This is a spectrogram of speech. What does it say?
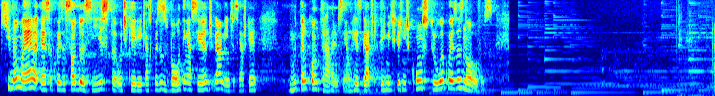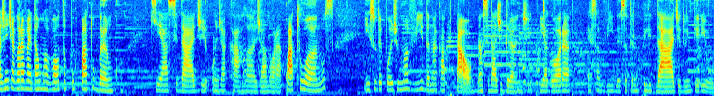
que não é essa coisa saudosista ou de querer que as coisas voltem a ser antigamente. Assim, acho que é muito pelo contrário. Assim, é um resgate que permite que a gente construa coisas novas. A gente agora vai dar uma volta por Pato Branco que é a cidade onde a Carla já mora há quatro anos. Isso depois de uma vida na capital, na cidade grande. E agora essa vida, essa tranquilidade do interior.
